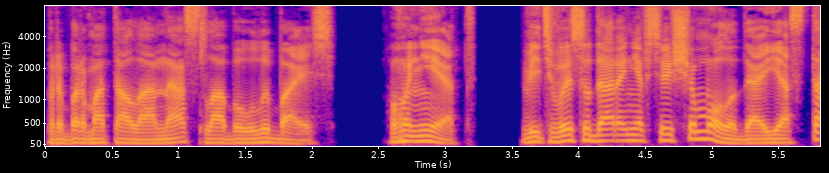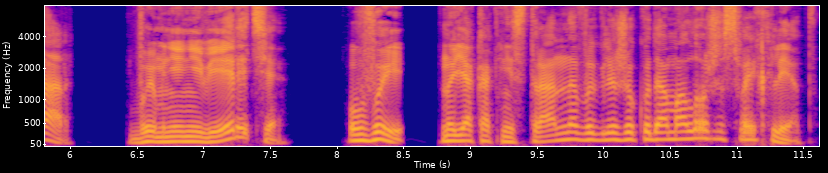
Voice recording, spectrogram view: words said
пробормотала она, слабо улыбаясь. О нет, ведь вы, сударыня, все еще молоды, а я стар. Вы мне не верите? Увы, но я, как ни странно, выгляжу куда моложе своих лет.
